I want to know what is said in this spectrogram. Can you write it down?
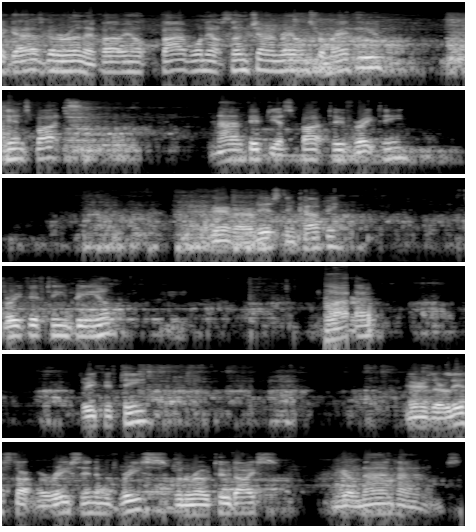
right, guys, gonna run a five five one ounce sunshine rounds for Mathew. Ten spots, nine fifty a spot, two for eighteen. Grab our list and copy. Three fifteen p.m. Live. Three fifteen. There's our list. Start with Reese, ending with Reese. Gonna roll two dice and go nine times.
